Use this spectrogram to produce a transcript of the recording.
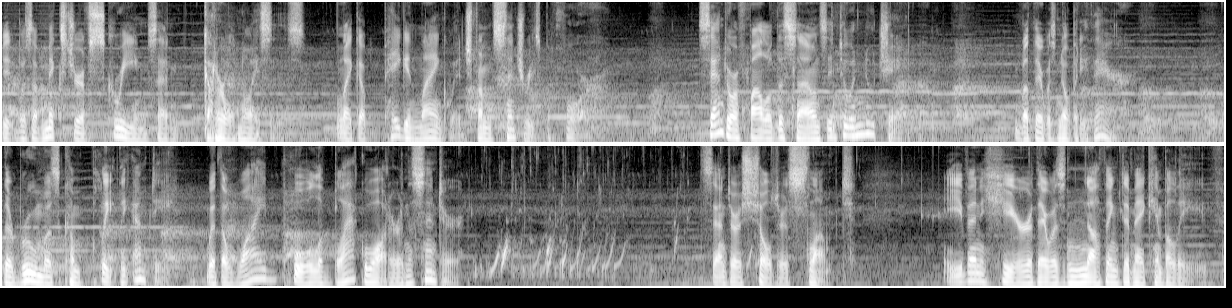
It was a mixture of screams and guttural noises, like a pagan language from centuries before. Sandor followed the sounds into a new chamber, but there was nobody there. The room was completely empty, with a wide pool of black water in the center. Sandor's shoulders slumped. Even here, there was nothing to make him believe.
